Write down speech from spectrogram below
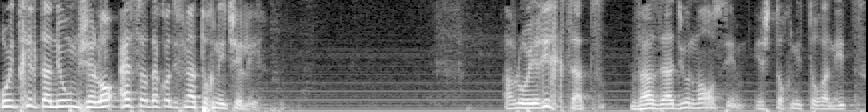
הוא התחיל את הנאום שלו עשר דקות לפני התוכנית שלי. אבל הוא האריך קצת, ואז היה דיון מה עושים. יש תוכנית תורנית,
